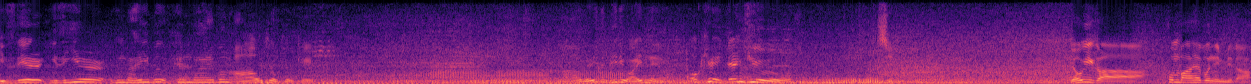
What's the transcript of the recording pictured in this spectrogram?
Is there is here 햄바이브 햄바이븐? 아 오케이 오케이 오케이. 아 웨이드 미리 와 있네요. 오케이 땡큐. 여기가 홈바 헤븐입니다.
